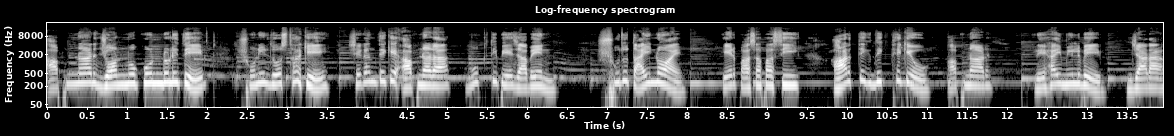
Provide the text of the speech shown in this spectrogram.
আপনার জন্মকুণ্ডলিতে শনির দোষ থাকে সেখান থেকে আপনারা মুক্তি পেয়ে যাবেন। শুধু তাই নয়, এর পাশাপাশি আর্থিক দিক থেকেও আপনার রেহাই মিলবে। যারা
